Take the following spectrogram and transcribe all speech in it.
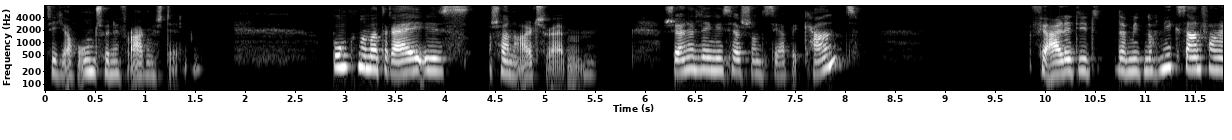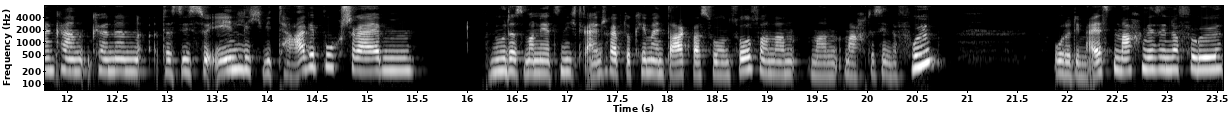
sich auch unschöne Fragen stellen. Punkt Nummer drei ist Journal schreiben. Journaling ist ja schon sehr bekannt. Für alle, die damit noch nichts anfangen kann, können, das ist so ähnlich wie Tagebuch schreiben. Nur, dass man jetzt nicht reinschreibt, okay, mein Tag war so und so, sondern man macht es in der Früh. Oder die meisten machen es in der Früh.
